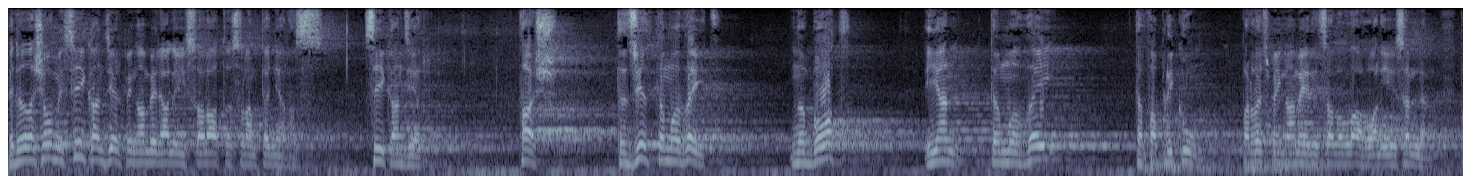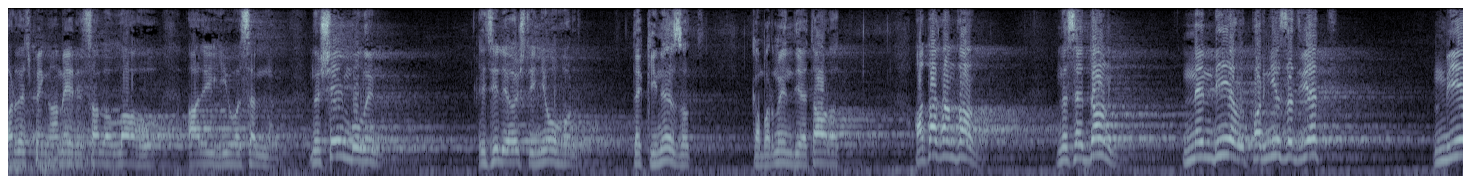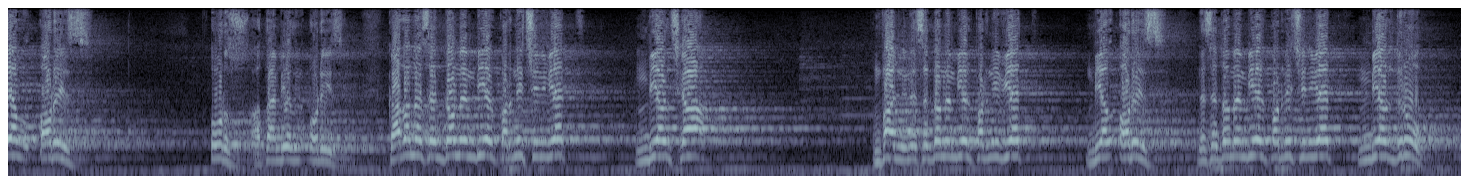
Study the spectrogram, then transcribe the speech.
E do ta shohmi si i ka nxjerrë pejgamberi aleyhi salatu wassalam këta njerëz. Si i ka nxjerrë. Thashë, të gjithë të mëdhejt në botë janë të mëdhej të fabrikum përveç pejgamberit sallallahu aleyhi sallam përveç pejgamberit sallallahu aleyhi sallam në shembullin i cili është i njohur te kinezët kanë përmend dijetarët ata kanë thanë nëse don me mbjellë për 20 vjet Mbjell oriz. Urz, ata e mbjellin orizin. Ka thënë nëse do me mbjell për 100 vjet, mbjell çka? Më falni, nëse do me mbjell për 1 vjet, mbjell oriz. Nëse do me mbjell për 100 vjet, mbjell dru.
